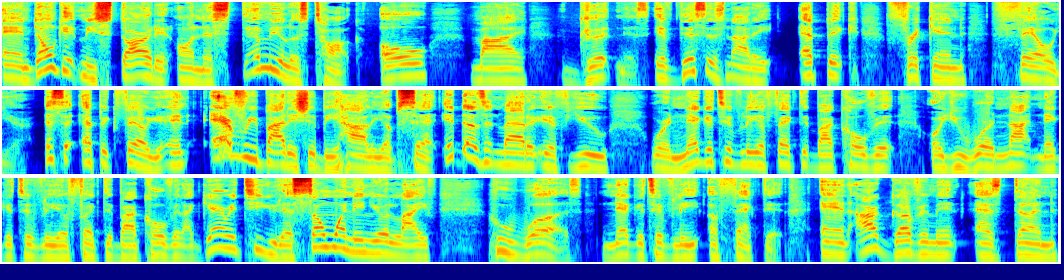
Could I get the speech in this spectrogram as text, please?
And don't get me started on the stimulus talk. Oh my goodness. If this is not a epic freaking failure. It's an epic failure and everybody should be highly upset. It doesn't matter if you were negatively affected by COVID or you were not negatively affected by COVID. I guarantee you there's someone in your life who was negatively affected and our government has done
